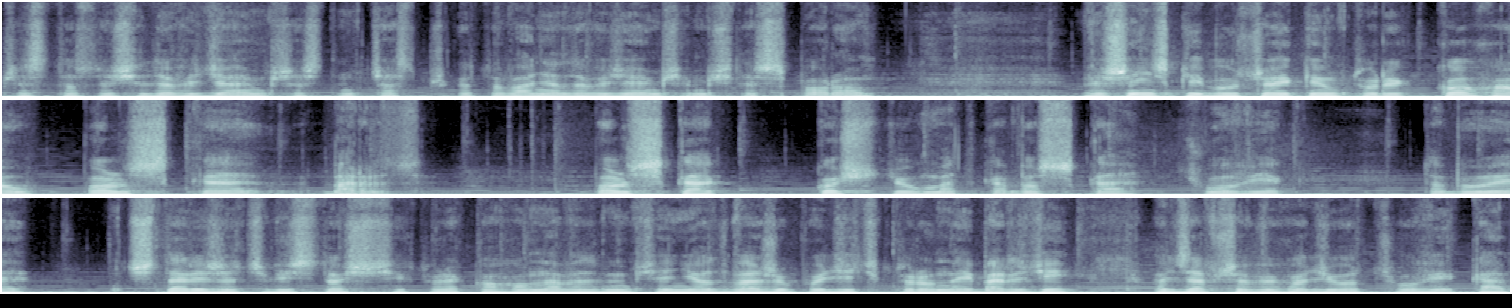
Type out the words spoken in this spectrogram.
przez to, co się dowiedziałem przez ten czas przygotowania, dowiedziałem się, myślę, sporo. Wyszyński był człowiekiem, który kochał Polskę bardzo. Polska, Kościół, Matka Boska, człowiek to były cztery rzeczywistości, które kochał. Nawet bym się nie odważył powiedzieć, którą najbardziej, choć zawsze wychodził od człowieka.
